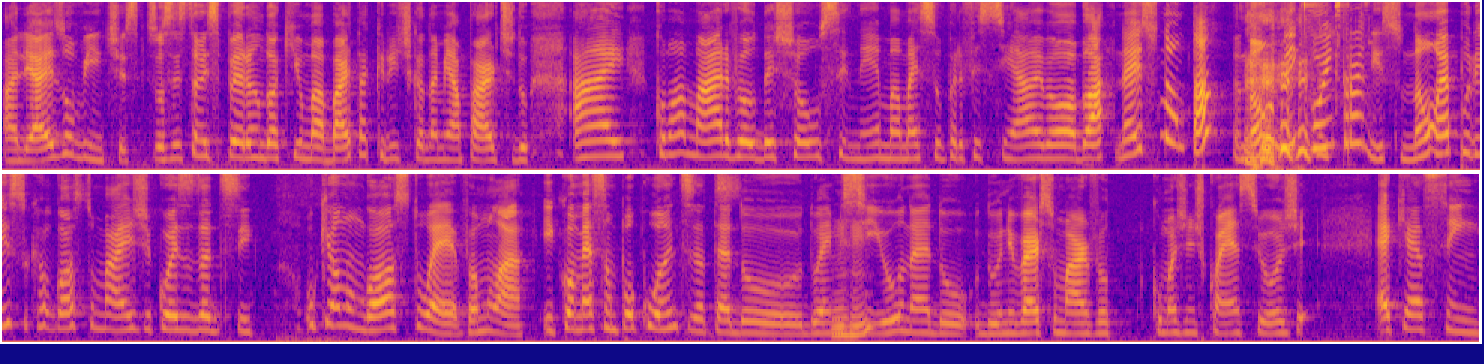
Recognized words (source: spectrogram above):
Aliás, ouvintes, se vocês estão esperando aqui uma baita crítica da minha parte do ai, como a Marvel deixou o cinema mais superficial e blá blá blá. Não é isso, não, tá? Eu não nem vou entrar nisso. Não é por isso que eu gosto mais de coisas da DC. O que eu não gosto é, vamos lá, e começa um pouco antes até do, do MCU, né? Do, do universo Marvel, como a gente conhece hoje, é que assim.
